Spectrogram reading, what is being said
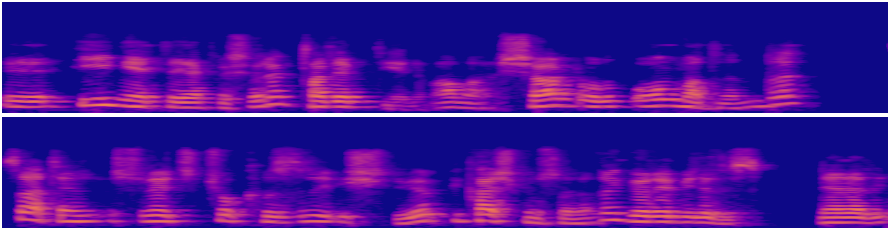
e, iyi niyetle yaklaşarak talep diyelim. Ama şart olup olmadığında zaten süreç çok hızlı işliyor. Birkaç gün sonra da görebiliriz. Neler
